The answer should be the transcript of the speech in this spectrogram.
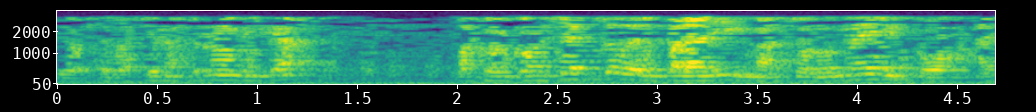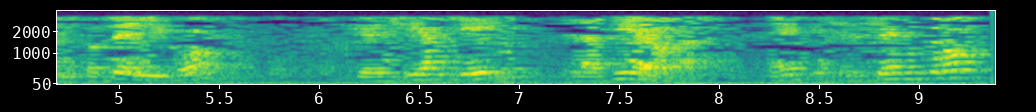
de observación astronómica bajo el concepto del paradigma ptolomeico aristotélico que decía que la Tierra ¿eh? es el centro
